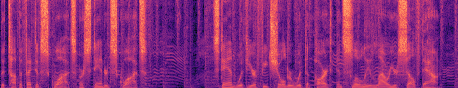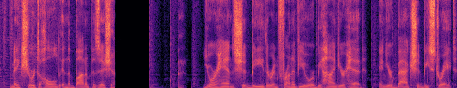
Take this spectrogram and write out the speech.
The top effective squats are standard squats. Stand with your feet shoulder width apart and slowly lower yourself down. Make sure to hold in the bottom position. Your hands should be either in front of you or behind your head, and your back should be straight.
